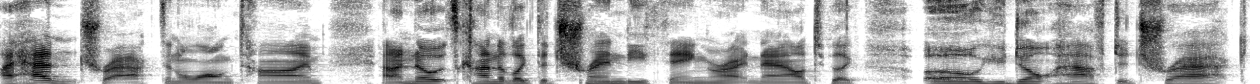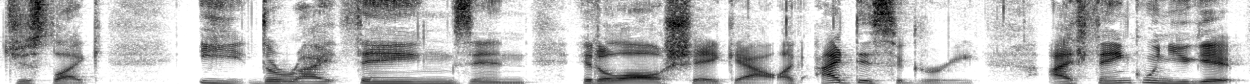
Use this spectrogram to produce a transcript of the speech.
I hadn't tracked in a long time. And I know it's kind of like the trendy thing right now to be like, oh, you don't have to track. Just like eat the right things and it'll all shake out. Like, I disagree. I think when you get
